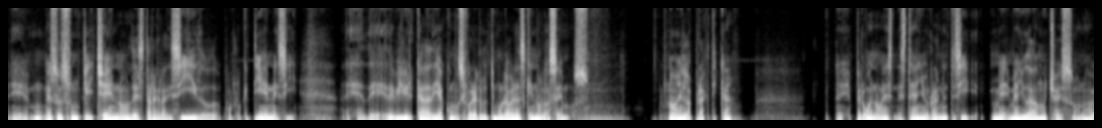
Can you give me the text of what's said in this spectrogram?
Eh, eso es un cliché, ¿no? De estar agradecido por lo que tienes y eh, de, vivir cada día como si fuera el último. La verdad es que no lo hacemos, ¿no? En la práctica. pero bueno, este año realmente sí me, ha ayudado mucho eso, ¿no?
